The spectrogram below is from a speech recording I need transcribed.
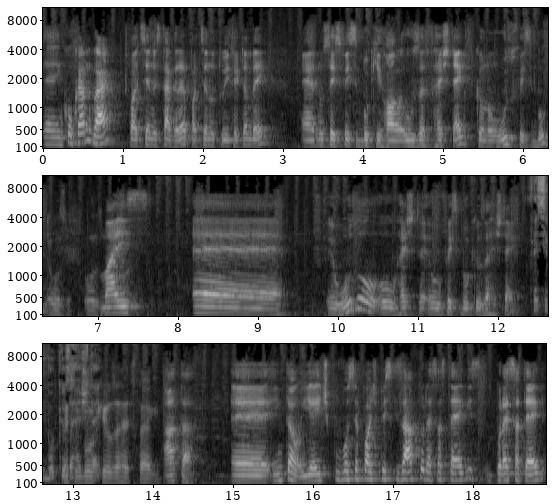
é, em qualquer lugar. Pode ser no Instagram, pode ser no Twitter também. É, não sei se o Facebook rola- usa hashtag, porque eu não uso Facebook. eu uso, eu uso. Mas é, eu uso ou o, hashtag- o Facebook usa hashtag? Facebook usa Facebook hashtag. usa hashtag. Ah, tá. É, então, e aí, tipo, você pode pesquisar por essas tags, por essa tag,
